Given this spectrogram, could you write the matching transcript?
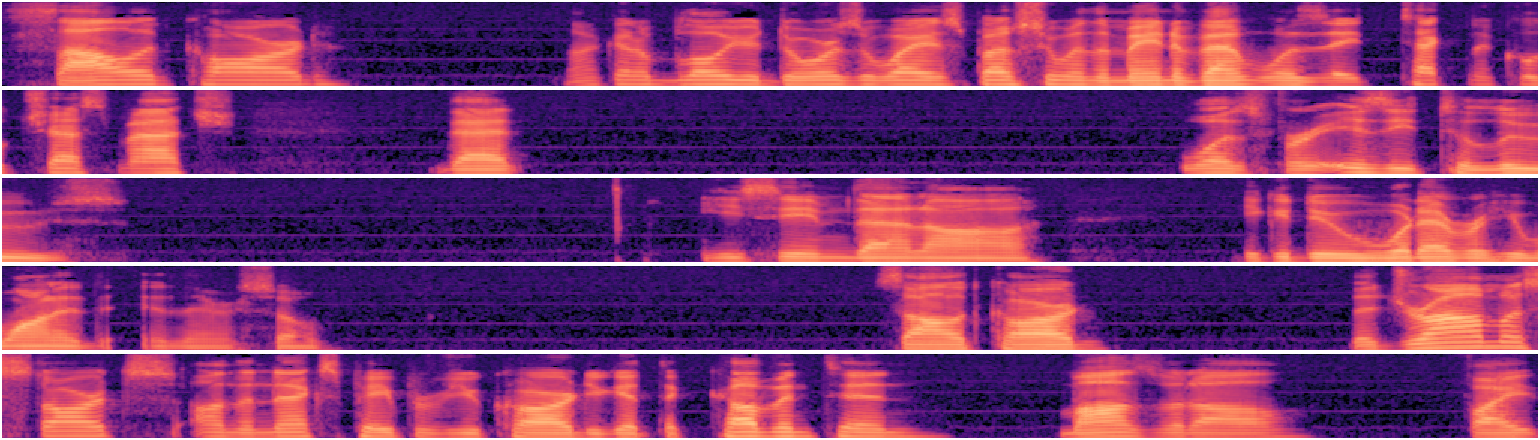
solid card. Not going to blow your doors away, especially when the main event was a technical chess match that was for Izzy to lose. He seemed that uh, he could do whatever he wanted in there. So, solid card. The drama starts on the next pay per view card. You get the Covington Masvidal fight,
